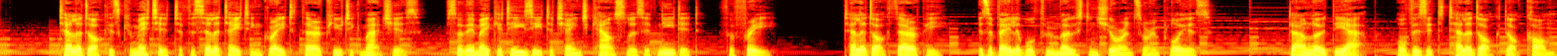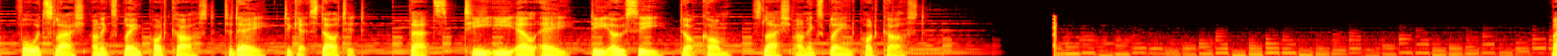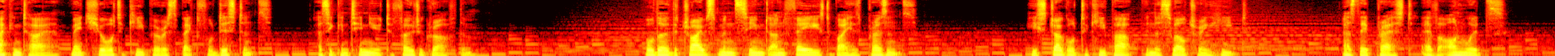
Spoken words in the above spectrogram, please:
Teladoc is committed to facilitating great therapeutic matches, so they make it easy to change counsellors if needed, for free. Teladoc Therapy is available through most insurance or employers. Download the app or visit teladoc.com forward slash unexplained podcast today to get started. That's T E L A D O C dot com slash unexplained podcast. McIntyre made sure to keep a respectful distance as he continued to photograph them. Although the tribesmen seemed unfazed by his presence, he struggled to keep up in the sweltering heat as they pressed ever onwards,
